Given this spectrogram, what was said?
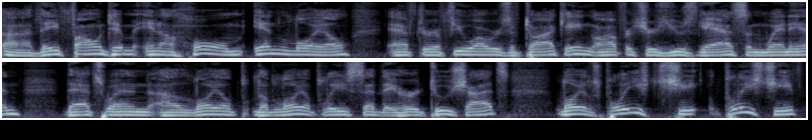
uh, they found him in a home in Loyal. After a few hours of talking, officers used gas and went in. That's when uh, Loyal the Loyal police said they heard two shots. Loyal's police chief, police chief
